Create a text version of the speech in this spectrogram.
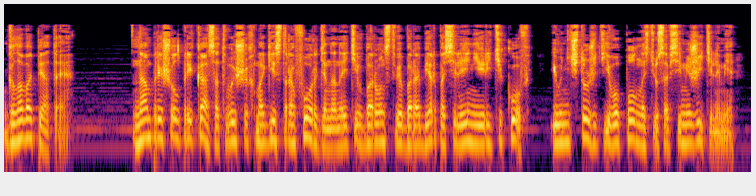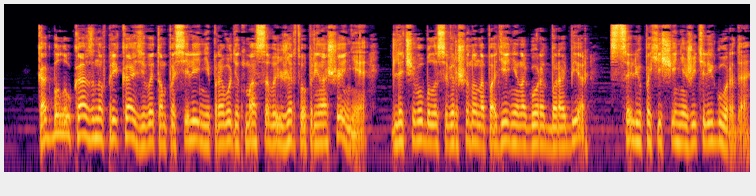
Глава пятая. Нам пришел приказ от высших магистров Ордена найти в баронстве Барабер поселение еретиков и уничтожить его полностью со всеми жителями. Как было указано в приказе, в этом поселении проводят массовые жертвоприношения, для чего было совершено нападение на город Барабер с целью похищения жителей города.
